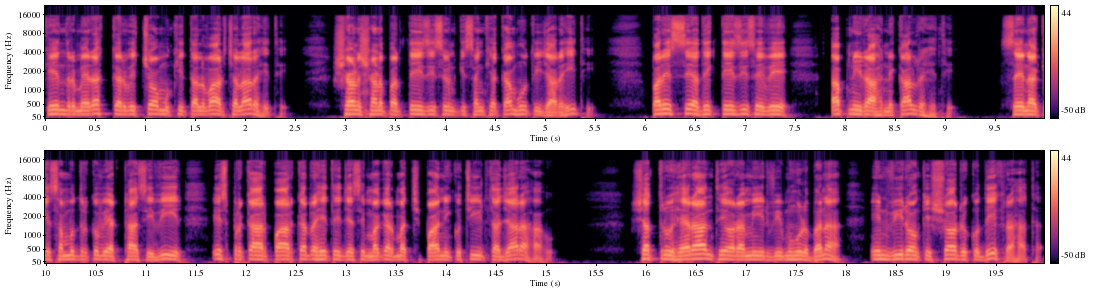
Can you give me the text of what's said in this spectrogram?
केंद्र में रखकर वे चौमुखी तलवार चला रहे थे। क्षण क्षण पर तेज़ी से उनकी संख्या कम होती जा रही थी, पर इससे अधिक तेज़ी से वे अपनी राह निकाल रहे थे। सेना के समुद्र को वे अट्ठासी वीर इस प्रकार पार कर रहे थे जैसे मगरमच्छ पानी को चीरता जा रहा हो। शत्रु हैरान थे और अमीर विमूढ़ बना इन वीरों के शौर्य को देख रहा था।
